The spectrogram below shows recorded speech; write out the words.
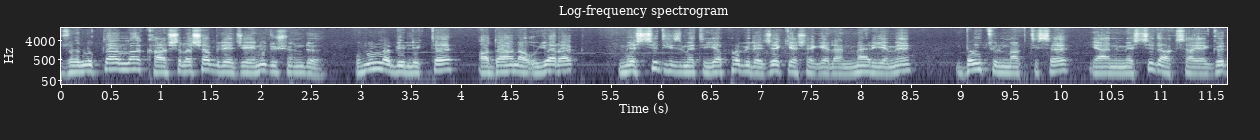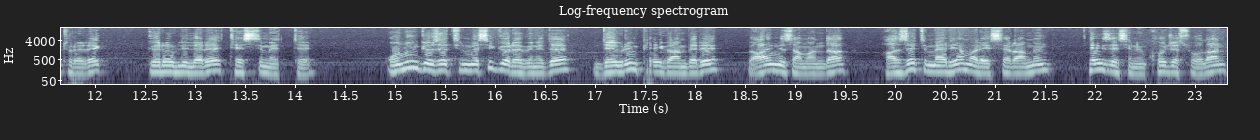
zorluklarla karşılaşabileceğini düşündü. Bununla birlikte adağına uyarak mescit hizmeti yapabilecek yaşa gelen Meryem'i Beytül Makdis'e yani Mescid-i Aksa'ya götürerek görevlilere teslim etti. Onun gözetilmesi görevini de devrin peygamberi ve aynı zamanda Hz. Meryem Aleyhisselam'ın teyzesinin kocası olan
